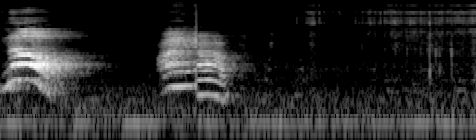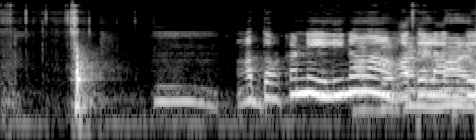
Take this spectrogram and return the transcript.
No! I have. আর দরকার নেই এলি না হাতে লাগবে।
